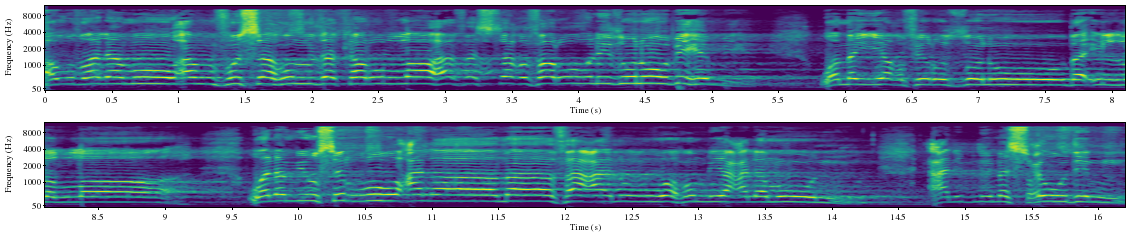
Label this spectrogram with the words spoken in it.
أو ظلموا أنفسهم ذكروا الله فاستغفروا لذنوبهم. ومن يغفر الذنوب إلا الله ولم يصروا على ما فعلوا وهم يعلمون. عن ابن مسعود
